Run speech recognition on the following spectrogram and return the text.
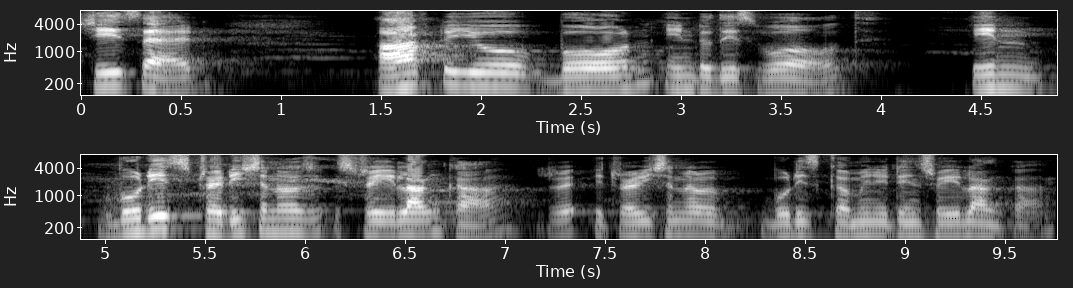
She said, after you born into this world, in Buddhist traditional Sri Lanka, traditional Buddhist community in Sri Lanka,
